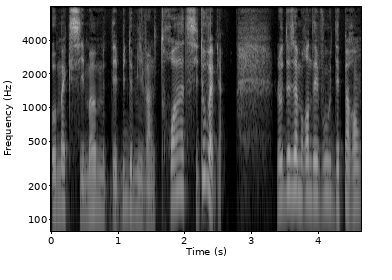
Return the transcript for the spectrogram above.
au maximum début 2023 si tout va bien. Le deuxième rendez-vous des parents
